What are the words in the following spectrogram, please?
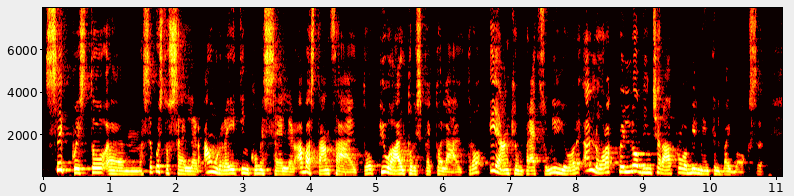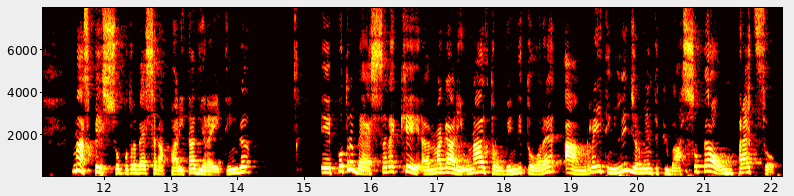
se questo, um, se questo, seller ha un rating come seller abbastanza alto, più alto rispetto all'altro e anche un prezzo migliore, allora quello vincerà probabilmente il buy box. Ma spesso potrebbe essere a parità di rating e potrebbe essere che eh, magari un altro venditore ha un rating leggermente più basso, però un prezzo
